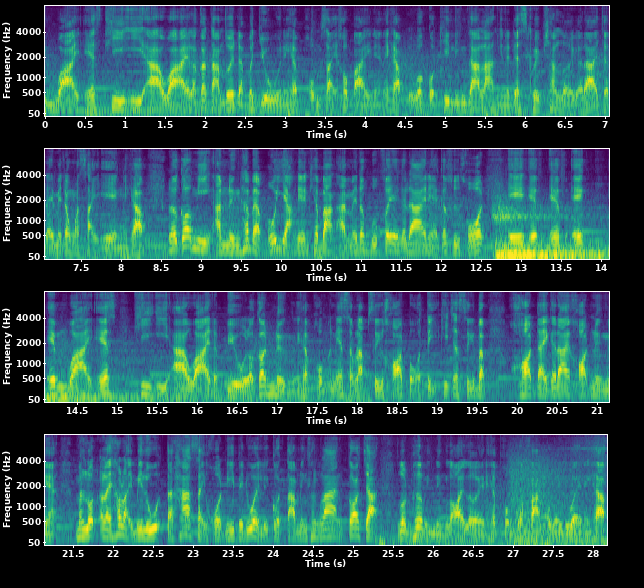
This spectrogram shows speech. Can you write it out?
M Y S T E R Y แล้วก็ตามด้วย W นะครับผมใส่เข้าไปเนี่ยนะครับหรือว่ากดที่ลิงก์ด้านล่างอยู่ใน description เลยก็ได้จะได้ไม่ต้องมาใส่เองนะครับแล้วก็มีอันนึงถ้าแบบโอ้ยอยากเรียนแค่บางอันไม่ต้องบุฟเฟ่ก็ได้เนี่ยก็คือโค้ด AFFX M Y S T E R Y W แล้วก็1นะครับผมอันนี้สำหรับซื้อคอร์สปกติที่จะซื้อแบบคอร์สใดก็ได้คอร์สหนึ่งเนี่ยมันลดอะไรเท่าไหร่ไม่รู้ แต่ถ้าใส่โค้ดนี้ไปด้วยหรือ กดตามลิงก์ข้างล่าง ก็จะลดเพิ่มอีก 100 เลยนะครับผมก็ฝากเอาไว้ด้วยนะครับ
